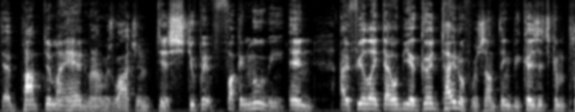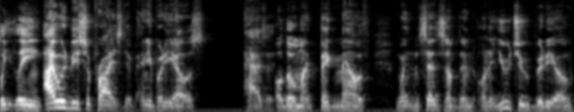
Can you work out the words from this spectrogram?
that popped in my head when I was watching this stupid fucking movie and I feel like that would be a good title for something because it's completely I would be surprised if anybody else has it. Although my big mouth went and said something on a YouTube video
